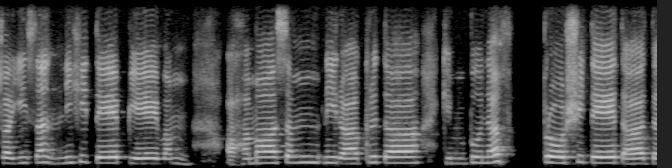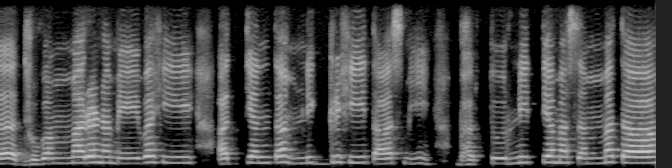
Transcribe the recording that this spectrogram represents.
त्वयि सन्निहितेऽप्येवम्। अहमासं निराकृता, किं पुनः प्रोषिते तात ध्रुवं मरणमेव हि, अत्यन्तं निगृहीतास्मि, भर्तुर्नित्यमसम्मता,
